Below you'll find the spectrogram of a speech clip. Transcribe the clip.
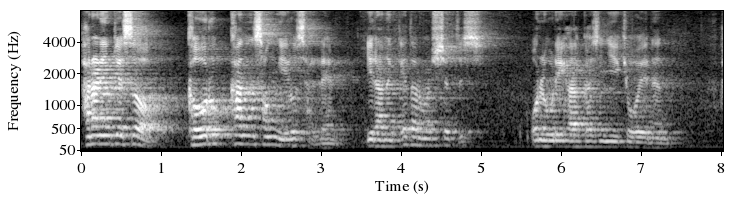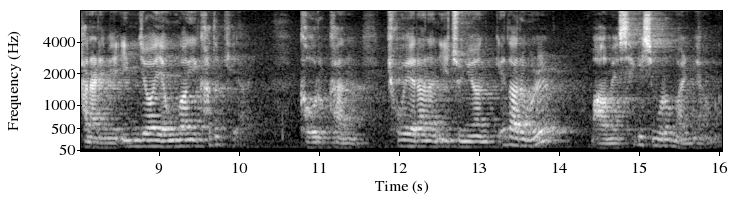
하나님께서 거룩한 성 예루살렘이라는 깨달음을 주셨듯이 오늘 우리 허락하신 이 교회는 하나님의 임재와 영광이 가득해야 거룩한 교회라는 이 중요한 깨달음을 마음에 새기심으로 말미암아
